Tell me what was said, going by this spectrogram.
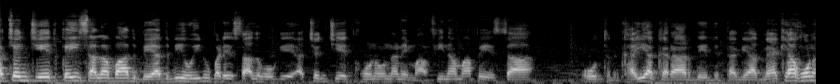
ਅਚਨਚੇਤ ਕਈ ਸਾਲਾਂ ਬਾਅਦ ਬੇਅਦਬੀ ਹੋਈ ਨੂੰ ਬੜੇ ਸਾਲ ਹੋ ਗਏ। ਅਚਨਚੇਤ ਹੁਣ ਉਹਨਾਂ ਨੇ ਮਾਫੀਨਾਮਾ ਭੇਜਤਾ। ਉਹ ਤਨਖਾਹੀਆ ਕਰਾਰ ਦੇ ਦਿੱਤਾ ਗਿਆ। ਮੈਂ ਕਿਹਾ ਹੁਣ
